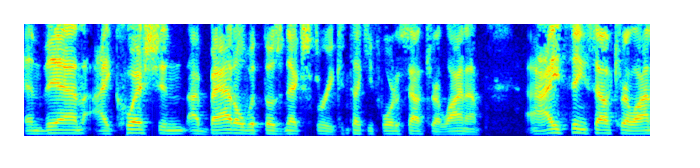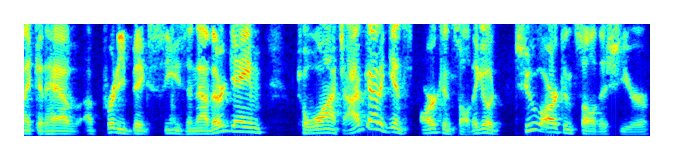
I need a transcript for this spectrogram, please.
and then I question, I battle with those next three Kentucky, Florida, South Carolina. I think South Carolina could have a pretty big season. Now, their game to watch. I've got against Arkansas. They go to Arkansas this year,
